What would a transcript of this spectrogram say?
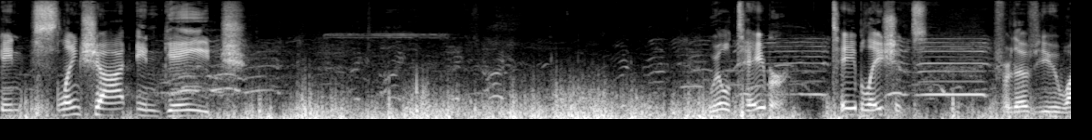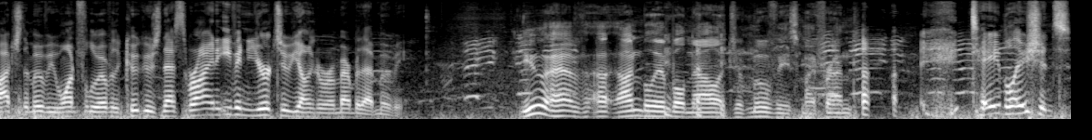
in slingshot engage. Will Tabor, Tablations. For those of you who watched the movie One Flew Over the Cuckoo's Nest, Ryan, even you're too young to remember that movie. You have uh, unbelievable knowledge of movies, my friend. Tablations.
